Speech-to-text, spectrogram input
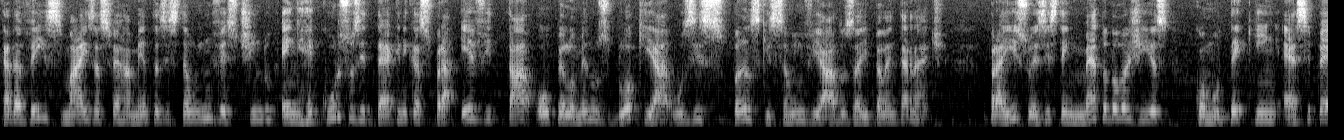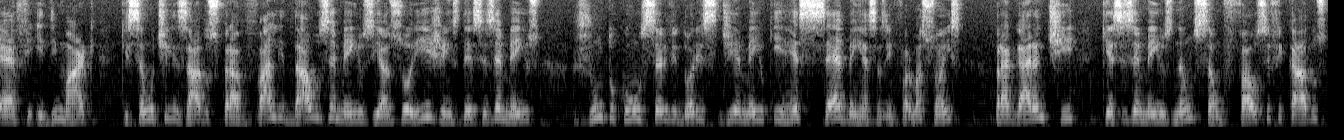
Cada vez mais as ferramentas estão investindo em recursos e técnicas para evitar ou pelo menos bloquear os spams que são enviados aí pela internet. Para isso existem metodologias como DKIM, SPF e DMARC que são utilizados para validar os e-mails e as origens desses e-mails junto com os servidores de e-mail que recebem essas informações para garantir que esses e-mails não são falsificados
